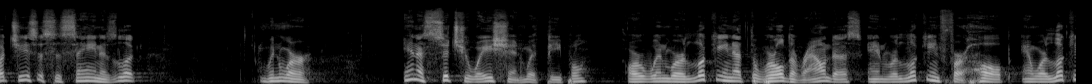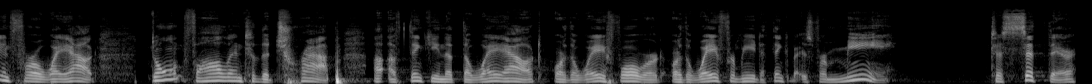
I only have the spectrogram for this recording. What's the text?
What Jesus is saying is look, when we're in a situation with people, or when we're looking at the world around us and we're looking for hope and we're looking for a way out, don't fall into the trap uh, of thinking that the way out or the way forward or the way for me to think about is for me to sit there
